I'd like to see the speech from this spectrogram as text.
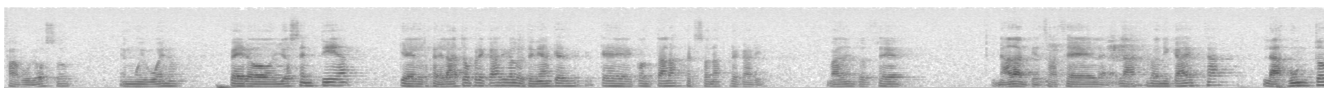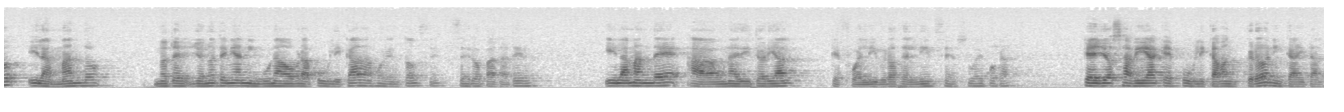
fabuloso, es muy bueno, pero yo sentía que el relato precario lo tenían que, contar las personas precarias. ¿Vale? Entonces, nada, empiezo a hacer las crónicas estas, las junto y las mando. No yo no tenía ninguna obra publicada por entonces, cero patatero, y la mandé a una editorial que fue Libros del Lince en su época, que yo sabía que publicaban crónicas y tal.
